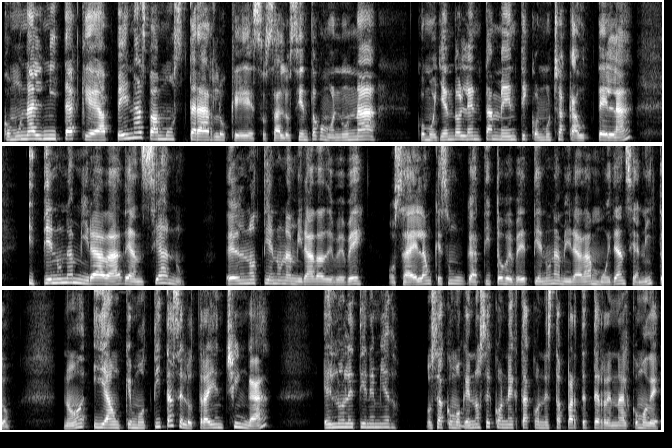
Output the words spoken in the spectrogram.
como una almita que apenas va a mostrar lo que es. O sea, lo siento como en una, como yendo lentamente y con mucha cautela. Y tiene una mirada de anciano. Él no tiene una mirada de bebé. O sea, él, aunque es un gatito bebé, tiene una mirada muy de ancianito. ¿No? Y aunque Motita se lo trae en chinga, él no le tiene miedo. O sea, como que no se conecta con esta parte terrenal como de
